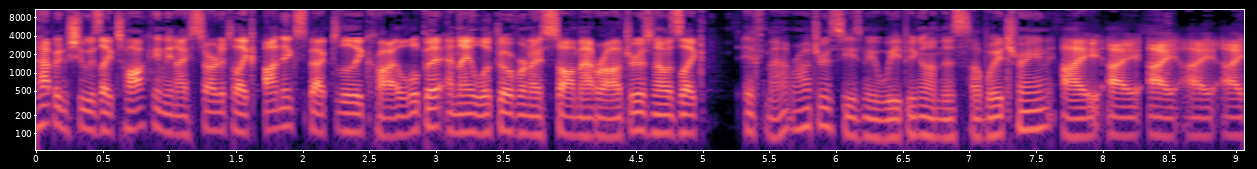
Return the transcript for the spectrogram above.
happened, she was like talking to me and I started to like unexpectedly cry a little bit. And I looked over and I saw Matt Rogers and I was like, if Matt Rogers sees me weeping on this subway train, I, I, I, I, I,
